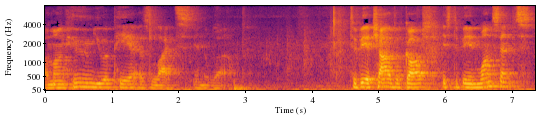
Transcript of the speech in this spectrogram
among whom you appear as lights in the world. To be a child of God is to be in one sense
